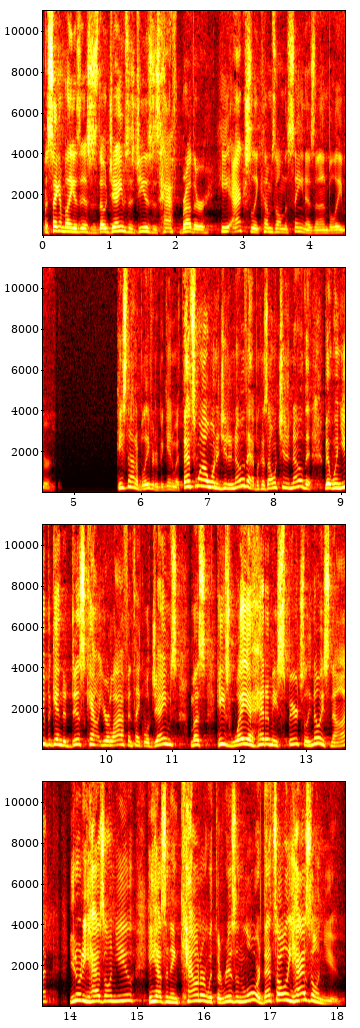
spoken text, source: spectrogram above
The second thing is this is though James is Jesus' half brother, he actually comes on the scene as an unbeliever. He's not a believer to begin with. That's why I wanted you to know that, because I want you to know that, that when you begin to discount your life and think, well, James must, he's way ahead of me spiritually. No, he's not. You know what he has on you? He has an encounter with the risen Lord. That's all he has on you.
